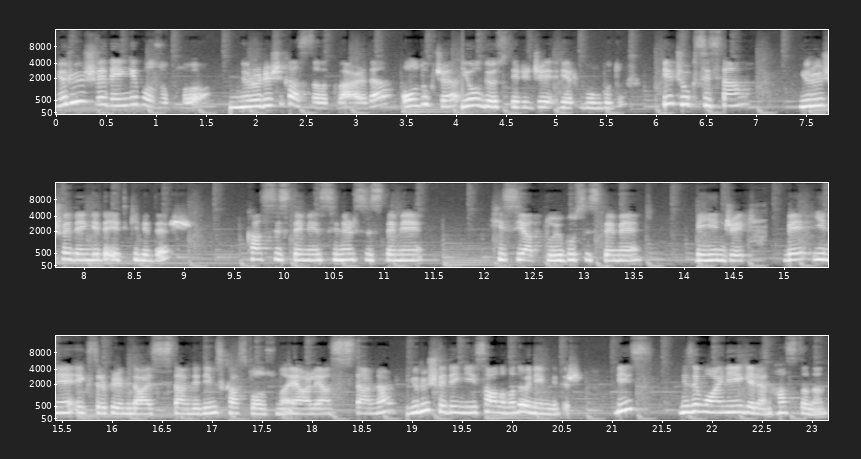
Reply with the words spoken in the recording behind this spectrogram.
Yürüyüş ve denge bozukluğu nörolojik hastalıklarda oldukça yol gösterici bir bulgudur. Birçok sistem yürüyüş ve dengede etkilidir. Kas sistemi, sinir sistemi, hissiyat, duygu sistemi, beyincik ve yine ekstrapiramidal sistem dediğimiz kas tonusunu ayarlayan sistemler yürüyüş ve dengeyi sağlamada önemlidir. Biz bize muayeneye gelen hastanın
